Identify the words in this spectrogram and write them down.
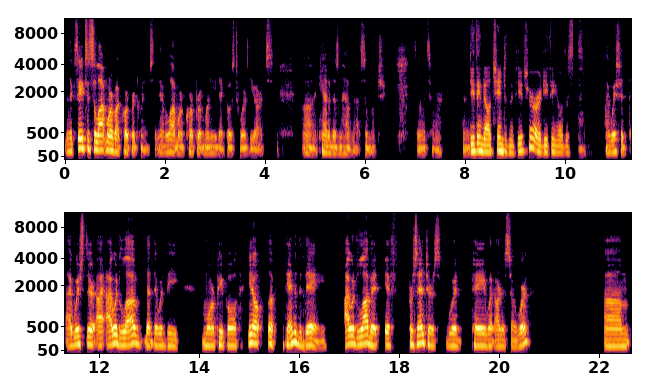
in the states it's a lot more about corporate grants so they have a lot more corporate money that goes towards the arts uh, canada doesn't have that so much so that's our do you think that'll change in the future or do you think it'll just i wish it i wish there I, I would love that there would be more people. You know, look, at the end of the day, I would love it if presenters would pay what artists are worth. Um,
